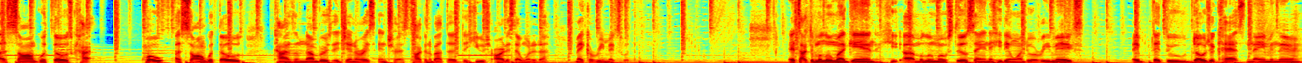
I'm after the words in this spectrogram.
a song with those quote a song with those kinds of numbers, it generates interest. Talking about the, the huge artist that wanted to make a remix with them. They talked to Maluma again. He, uh, Maluma was still saying that he didn't want to do a remix. They, they threw Doja Cat's name in there.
